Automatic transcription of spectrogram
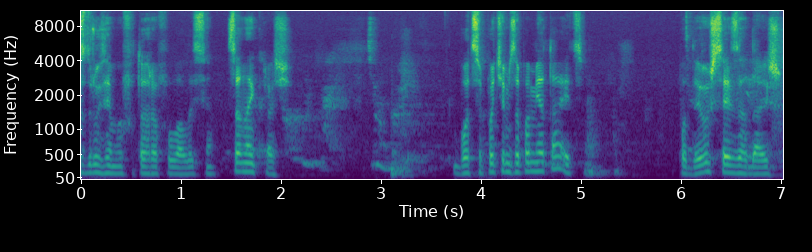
З друзями фотографувалися, це найкраще. Бо це потім запам'ятається. Подивишся і згадаєш.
